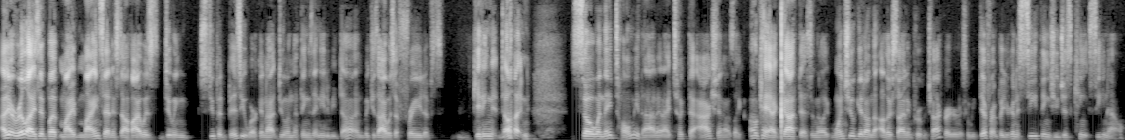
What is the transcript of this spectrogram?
I didn't realize it, but my mindset and stuff, I was doing stupid busy work and not doing the things that need to be done because I was afraid of getting it done. So when they told me that and I took the action, I was like, okay, I got this. And they're like, once you'll get on the other side and improve a track record, it's gonna be different, but you're gonna see things you just can't see now.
